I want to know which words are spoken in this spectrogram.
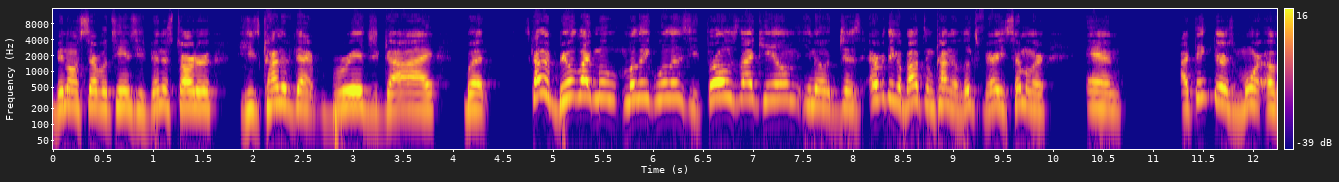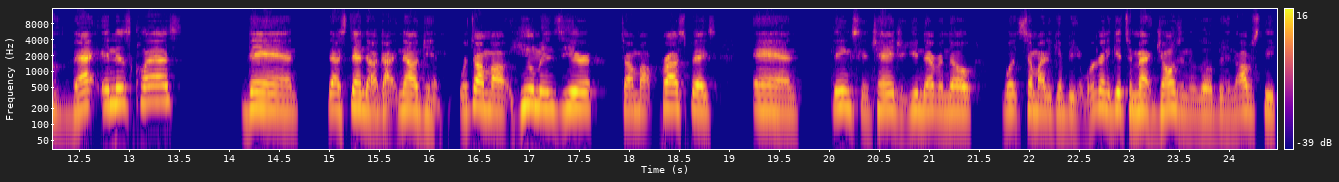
been on several teams. He's been a starter. He's kind of that bridge guy, but he's kind of built like Malik Willis. He throws like him. You know, just everything about them kind of looks very similar. And I think there's more of that in this class than that standout guy. Now, again, we're talking about humans here. We're talking about prospects, and things can change. You never know what somebody can be. We're going to get to Mac Jones in a little bit. And obviously,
